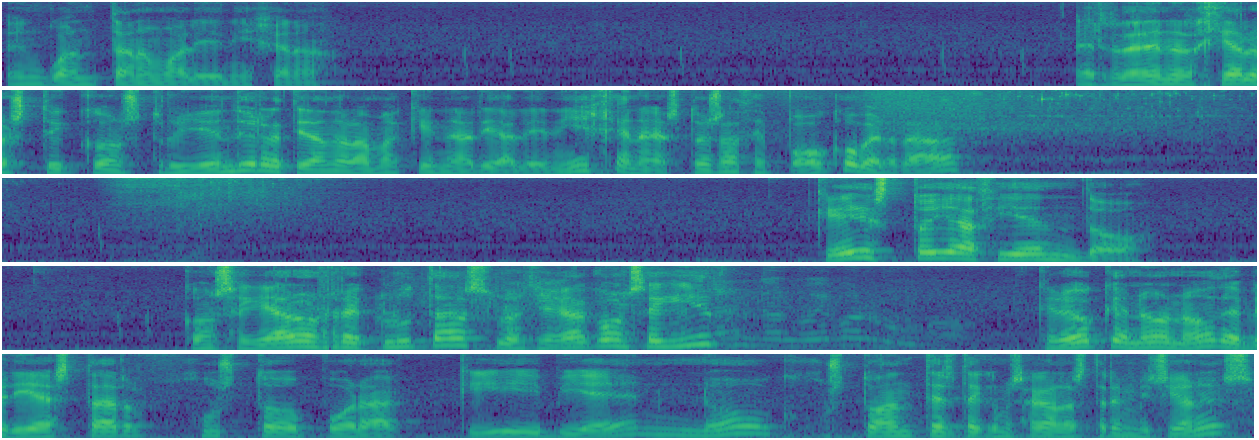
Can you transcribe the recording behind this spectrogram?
En Guantánamo alienígena. El red de energía lo estoy construyendo y retirando la maquinaria alienígena. Esto es hace poco, ¿verdad? ¿Qué estoy haciendo? ¿Conseguir a los reclutas? ¿Los llegué a conseguir? Creo que no, ¿no? Debería estar justo por aquí bien, ¿no? Justo antes de que me salgan las tres misiones.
